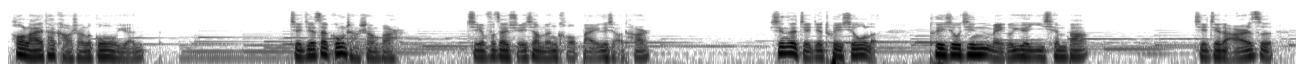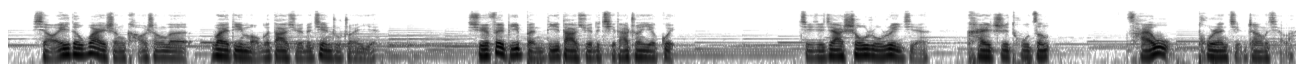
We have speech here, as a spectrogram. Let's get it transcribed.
后来他考上了公务员。姐姐在工厂上班，姐夫在学校门口摆一个小摊儿。现在姐姐退休了，退休金每个月一千八。姐姐的儿子，小 A 的外甥考上了外地某个大学的建筑专业，学费比本地大学的其他专业贵。姐姐家收入锐减，开支突增。财务突然紧张了起来。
